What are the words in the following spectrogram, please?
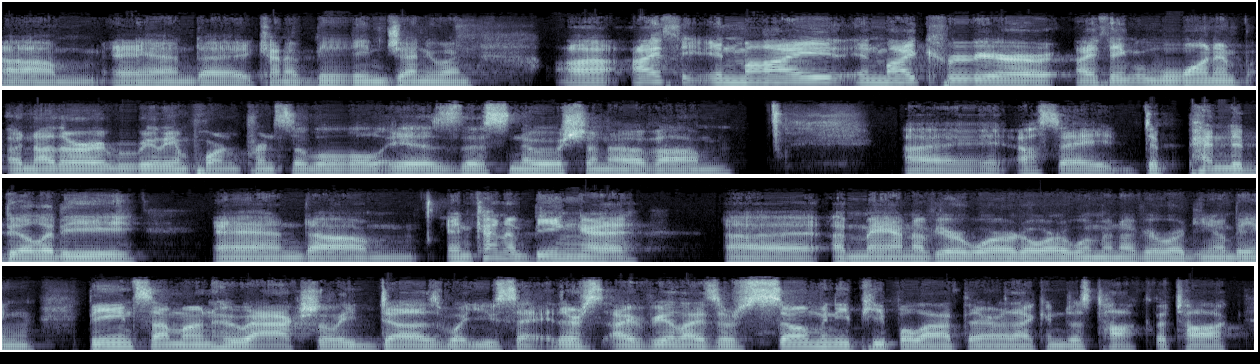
um, and uh, kind of being genuine. Uh, I think in my in my career, I think one another really important principle is this notion of um, uh, I'll say dependability and um, and kind of being a uh, a man of your word or a woman of your word. You know, being being someone who actually does what you say. There's I realize there's so many people out there that can just talk the talk,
